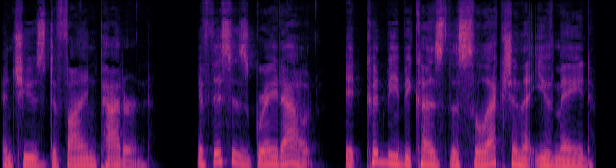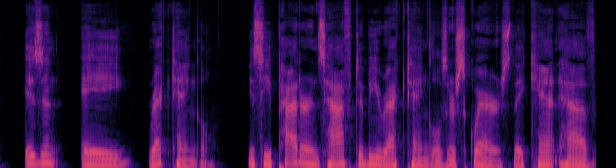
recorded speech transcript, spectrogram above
and choose Define Pattern. If this is grayed out, it could be because the selection that you've made isn't a rectangle. You see, patterns have to be rectangles or squares. They can't have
